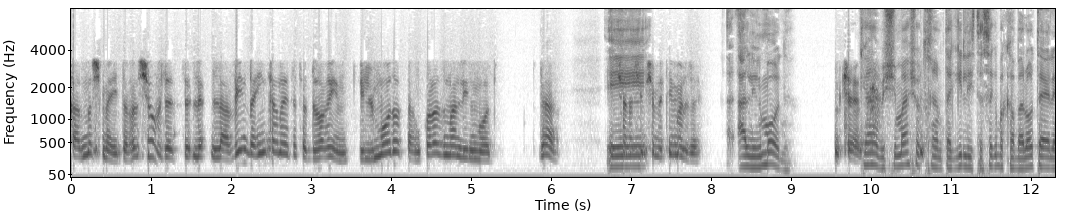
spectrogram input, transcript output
חד משמעית, אבל שוב, זה להבין באינטרנט את הדברים, ללמוד אותם, כל הזמן ללמוד. יודע, יש אה, אנשים שמתים על זה. על ללמוד. כן. כן, בשביל מה יש אתכם, תגיד לי, להתעסק בקבלות האלה.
